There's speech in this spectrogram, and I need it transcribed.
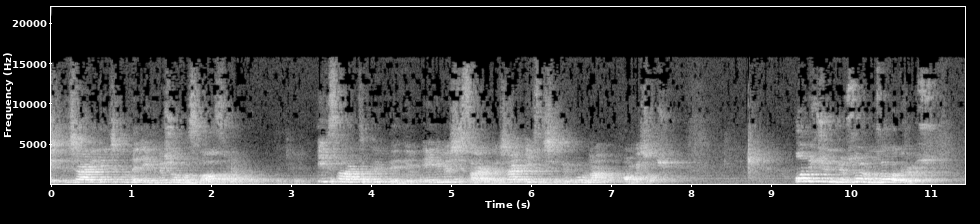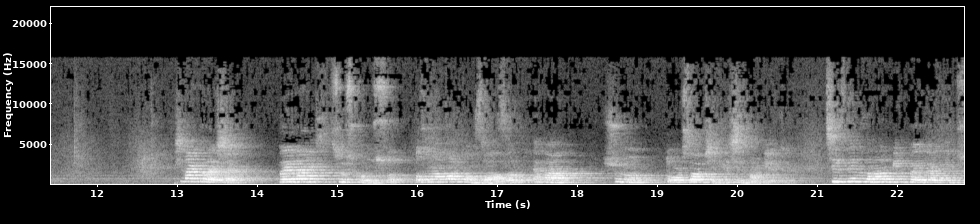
Dışarıdaki çıkımda 55 olması lazım. X artı 40 dediğim 55 ise arkadaşlar X eşittir. Buradan 15 olur. 13. sorumuza bakıyoruz. Şimdi arkadaşlar paralellik söz konusu. O zaman ne yapmamız lazım? Hemen şunu doğrusal bir şekilde çizmem gerekiyor. Çizdiğim zaman bir paralelliğim söz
